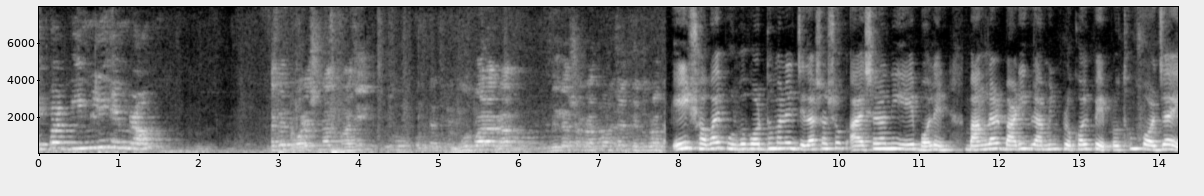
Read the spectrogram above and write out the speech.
এরপর বিমলি হেমব্রম। পরেশনাথ মাঝি মুরপাড়া গ্রাম। এই সভায় পূর্ব বর্ধমানের জেলাশাসক আয়সারানী এ বলেন, বাংলার বাড়ি গ্রামীণ প্রকল্পে প্রথম পর্যায়ে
